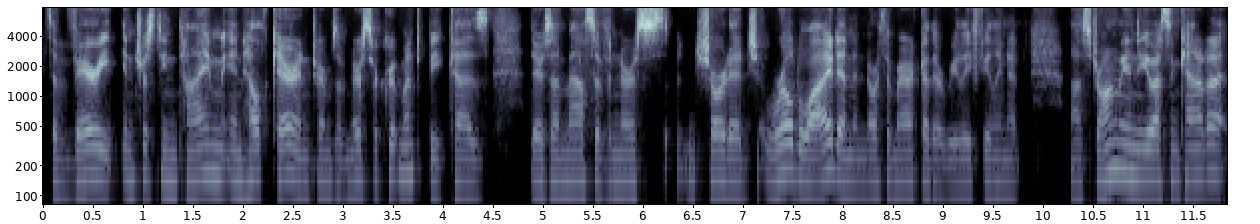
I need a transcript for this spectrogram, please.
it's a very interesting time in healthcare in terms of nurse recruitment because there's a massive nurse shortage worldwide. And in North America, they're really feeling it uh, strongly in the US and Canada.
